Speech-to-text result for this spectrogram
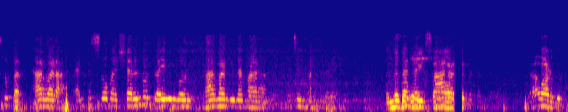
super Dharwad thank you so much Sharanu driving ಅವರು ಧಾರವಾಡದಿಂದ ಮೆಸೇಜ್ ಮಾಡ್ತಿದ್ದಾರೆ ಒಂದೇ ಸರ್, ತಗೊಳ್ಳಿ ನನಗೆ ಹಾಡ್ ಆಡ್ಬೇಕಂತೆ. ಯಾವ ಆಡ್ಬೇಕು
